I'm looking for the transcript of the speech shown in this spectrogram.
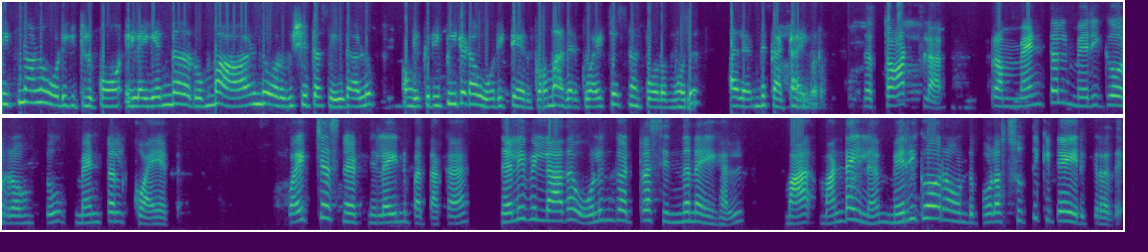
திட்டினாலும் ஓடிக்கிட்டு இருக்கும். இல்ல எந்த ரொம்ப ஆழ்ந்த ஒரு விஷயத்த செய்தாலும் அவங்களுக்கு ரிப்பீட்டடா ஓடிட்டே இருக்கும். அதற்கு ஒயிட் செஸ்னட் போடும்போது அதுல இருந்து கட்டாய் வரும். The thought flower from mental merry-go-round to mental quiet. White chestnut நிலைன்னு பார்த்தாக்க தெளிவில்லாத ஒழுங்கற்ற சிந்தனைகள் ம- மண்டையில மெரிகோ ரவுண்டு போல சுத்திக்கிட்டே இருக்கிறது.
